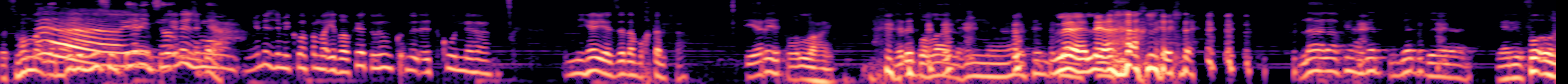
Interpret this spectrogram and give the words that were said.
بس هم جددوا الموسم الثاني بسبب ينجم ينجم يكون فما اضافات ويمكن تكون آه، النهايه زادة مختلفة. يا ريت والله. يا ريت والله لأن عارف انت لا لا لا لا. لا لا في حاجات بجد يعني فوق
